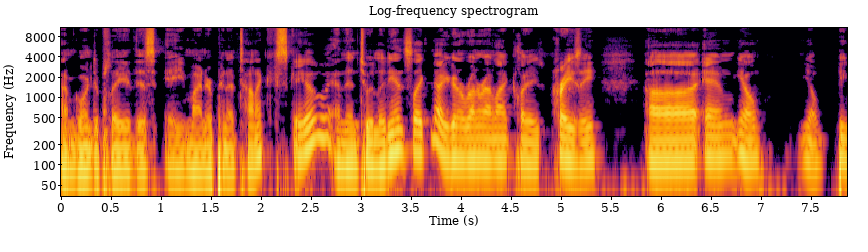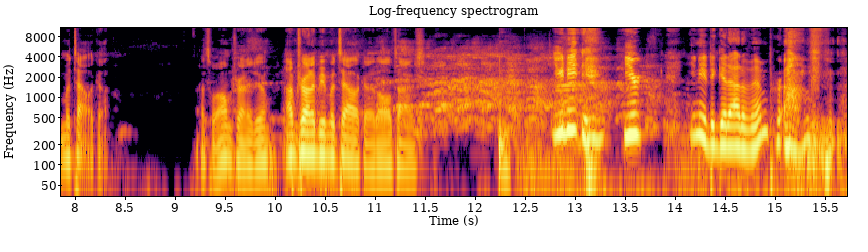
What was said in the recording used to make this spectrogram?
I'm going to play this A minor pentatonic scale, and then to a Lydian, it's like, no, you're going to run around like cla- crazy, uh, and you know, you know, be Metallica. That's what I'm trying to do. I'm trying to be Metallica at all times. You need you you need to get out of improv.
